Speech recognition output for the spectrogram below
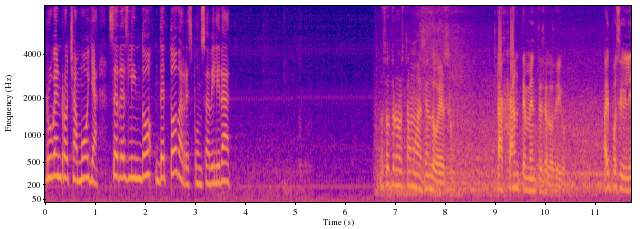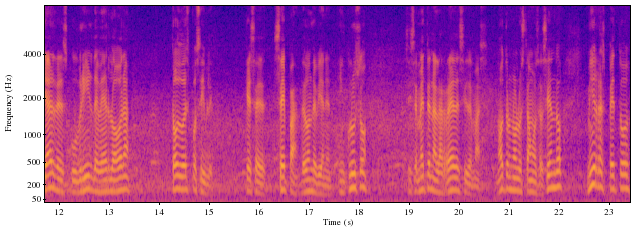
Rubén Rochamoya. Se deslindó de toda responsabilidad. Nosotros no estamos haciendo eso. Tajantemente se lo digo. Hay posibilidades de descubrir, de verlo ahora. Todo es posible. Que se sepa de dónde vienen. Incluso si se meten a las redes y demás. Nosotros no lo estamos haciendo. Mi respeto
